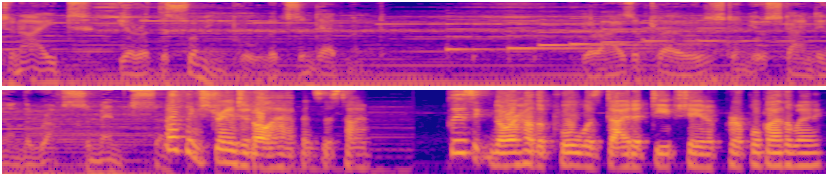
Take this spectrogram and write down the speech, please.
Tonight, you're at the swimming pool at St. Edmund. Your eyes are closed and you're standing on the rough cement surface. Nothing strange at all happens this time. Please ignore how the pool was dyed a deep shade of purple, by the way.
